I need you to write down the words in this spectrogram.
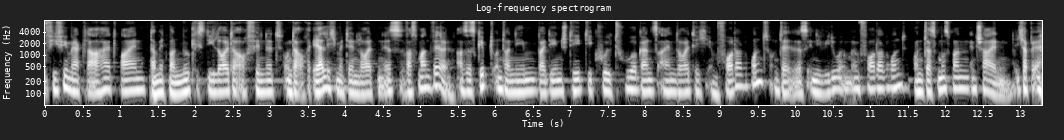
viel, viel mehr Klarheit rein, damit man möglichst die Leute auch findet und da auch ehrlich mit den Leuten ist, was man will. Also es gibt Unternehmen, bei denen steht die Kultur ganz eindeutig im Vordergrund und das Individuum im Vordergrund. Und das muss man entscheiden. Ich habe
